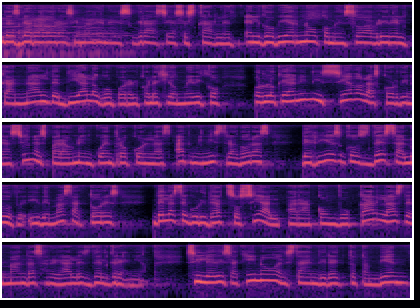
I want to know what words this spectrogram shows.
Desgarradoras imágenes. Gracias, Scarlett. El gobierno comenzó a abrir el canal de diálogo por el Colegio Médico, por lo que han iniciado las coordinaciones para un encuentro con las administradoras de riesgos de salud y demás actores de la seguridad social para convocar las demandas reales del gremio. Siledis Aquino está en directo también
